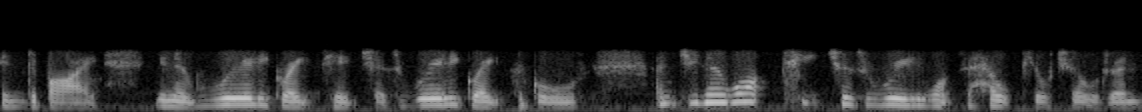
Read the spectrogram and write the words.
in Dubai. You know, really great teachers, really great schools. And do you know what? Teachers really want to help your children.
